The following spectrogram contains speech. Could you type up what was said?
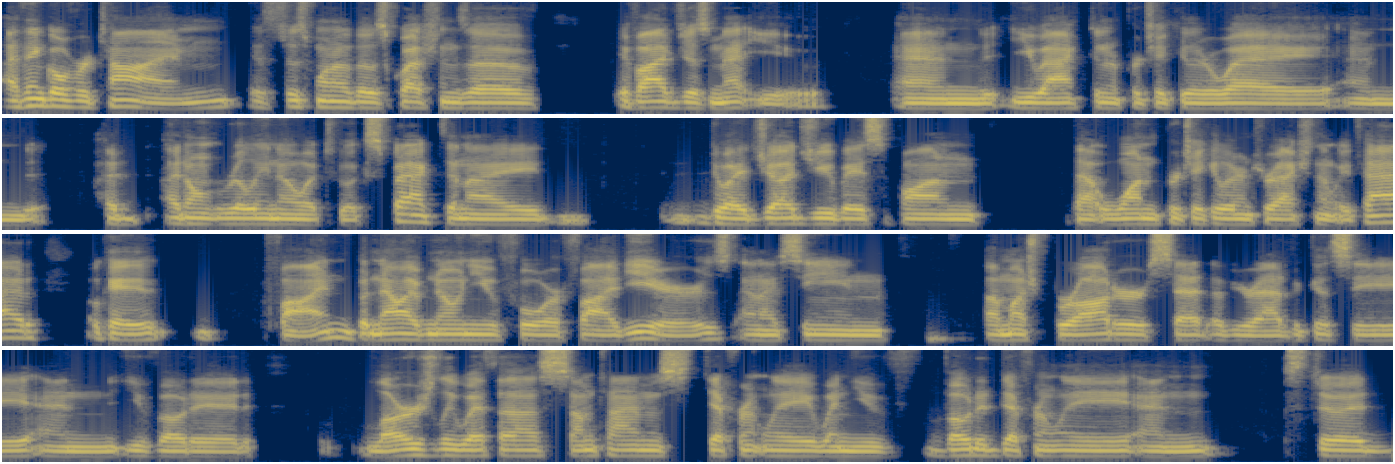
I think over time, it's just one of those questions of if I've just met you and you act in a particular way, and I, I don't really know what to expect, and I do I judge you based upon that one particular interaction that we've had? Okay, fine. But now I've known you for five years, and I've seen a much broader set of your advocacy and you voted largely with us, sometimes differently when you've voted differently and stood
